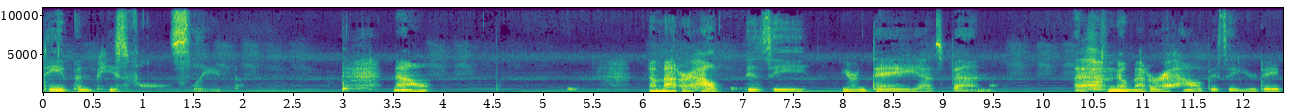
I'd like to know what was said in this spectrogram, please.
deep and peaceful sleep. Now, no matter how busy your day has been, no matter how busy your day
